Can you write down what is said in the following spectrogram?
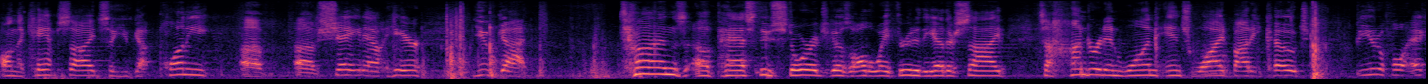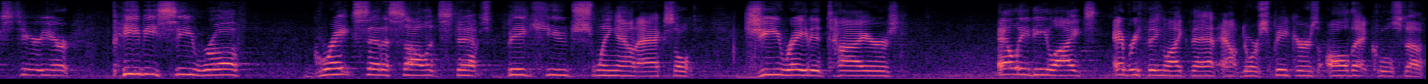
on the campsite, so you've got plenty of, of shade out here. You've got tons of pass-through storage, goes all the way through to the other side. It's a 101 inch wide body coach, beautiful exterior, PVC roof, great set of solid steps, big, huge swing out axle, G-rated tires, LED lights, everything like that, outdoor speakers, all that cool stuff.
